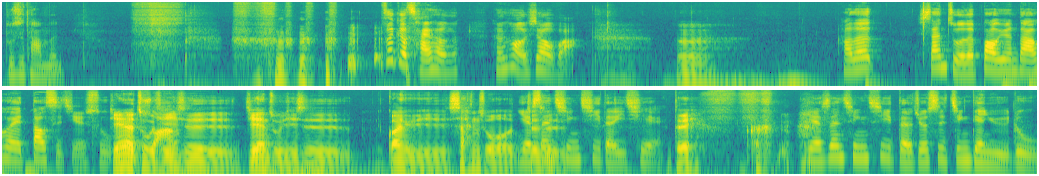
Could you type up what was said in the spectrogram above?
不是他们。这个才很很好笑吧？嗯，好的，三组的抱怨大会到此结束。今天的主题是，今天的主题是关于三组、就是、野生亲戚的一切。对，野生亲戚的就是经典语录。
